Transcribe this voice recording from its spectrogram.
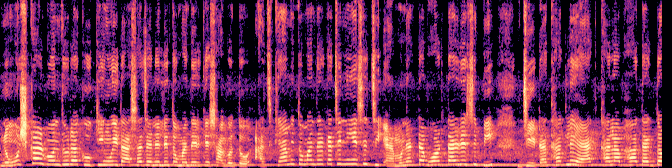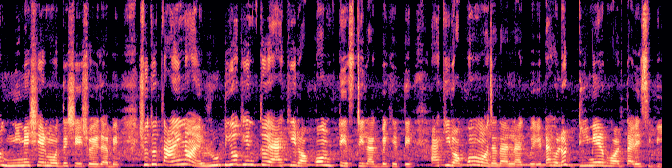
নমস্কার বন্ধুরা কুকিং উইথ আশা চ্যানেলে তোমাদেরকে স্বাগত। আজকে আমি তোমাদের কাছে নিয়ে এসেছি এমন একটা ভর্তার রেসিপি যেটা থাকলে এক থালা ভাত একদম নিমেষের মধ্যে শেষ হয়ে যাবে। শুধু তাই নয়, রুটিও কিন্তু একই রকম টেস্টি লাগবে খেতে, একই রকম মজাদার লাগবে। এটা হলো ডিমের ভর্তা রেসিপি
